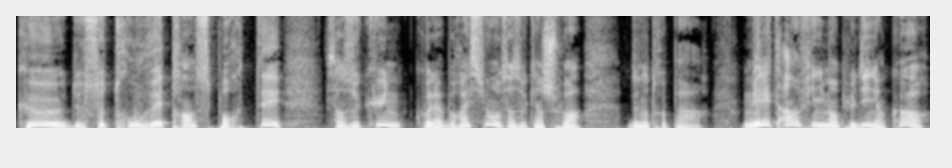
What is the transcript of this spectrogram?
que de se trouver transporté sans aucune collaboration, sans aucun choix de notre part. Mais il est infiniment plus digne encore,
